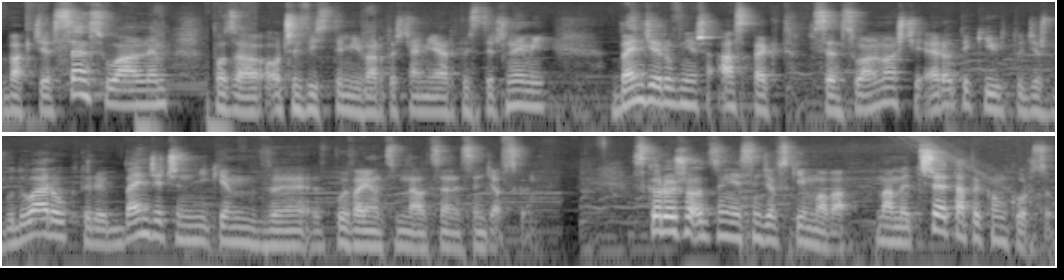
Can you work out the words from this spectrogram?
W akcie sensualnym, poza oczywistymi wartościami artystycznymi, będzie też aspekt sensualności, erotyki, tudzież buduaru, który będzie czynnikiem wpływającym na ocenę sędziowską. Skoro już o ocenie sędziowskiej mowa, mamy trzy etapy konkursu.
